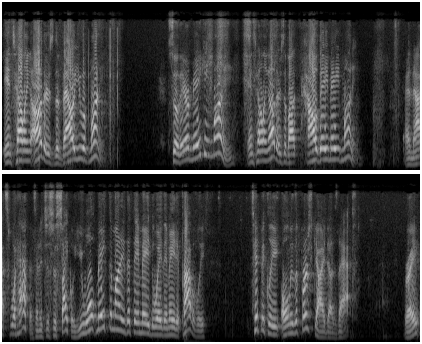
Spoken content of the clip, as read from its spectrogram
in telling others the value of money. So they're making money in telling others about how they made money. And that's what happens. And it's just a cycle. You won't make the money that they made the way they made it, probably. Typically, only the first guy does that. Right?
